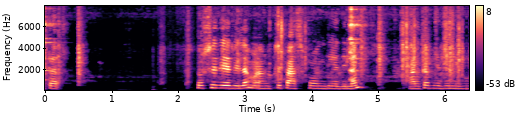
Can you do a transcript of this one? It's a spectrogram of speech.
কটা সর্ষে দিয়ে দিলাম আর হচ্ছে পাঁচফোড়ন দিয়ে দিলাম। হালকা ভেজে নিব।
